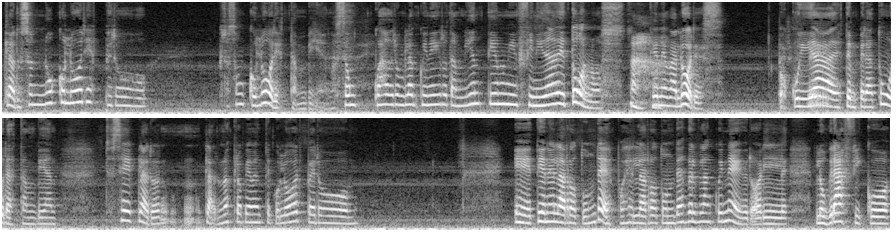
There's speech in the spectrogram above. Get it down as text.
claro, son no colores, pero, pero son colores también. O sea, un cuadro en blanco y negro también tiene una infinidad de tonos, tiene valores oscuridades, temperaturas también. Entonces, claro, claro, no es propiamente color, pero eh, tiene la rotundez, pues la rotundez del blanco y negro, lo gráfico,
